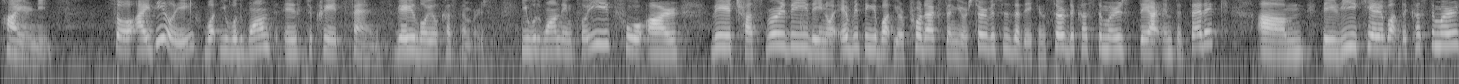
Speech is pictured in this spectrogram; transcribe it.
higher needs. So ideally, what you would want is to create fans, very loyal customers. You would want employees who are very trustworthy, they know everything about your products and your services that they can serve the customers, they are empathetic, um, they really care about the customer,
